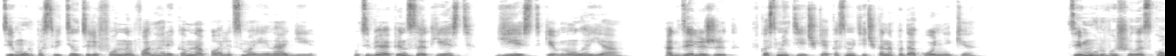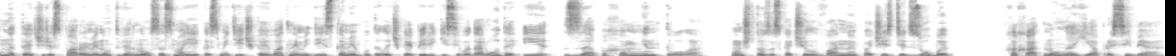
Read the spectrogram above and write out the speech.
Тимур посветил телефонным фонариком на палец моей ноги. «У тебя пинцет есть?» «Есть», – кивнула я. «А где лежит?» «В косметичке, а косметичка на подоконнике». Тимур вышел из комнаты, а через пару минут вернулся с моей косметичкой, ватными дисками, бутылочкой перекиси водорода и запахом ментола. Он что, заскочил в ванную почистить зубы? Хохотнула я про себя.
